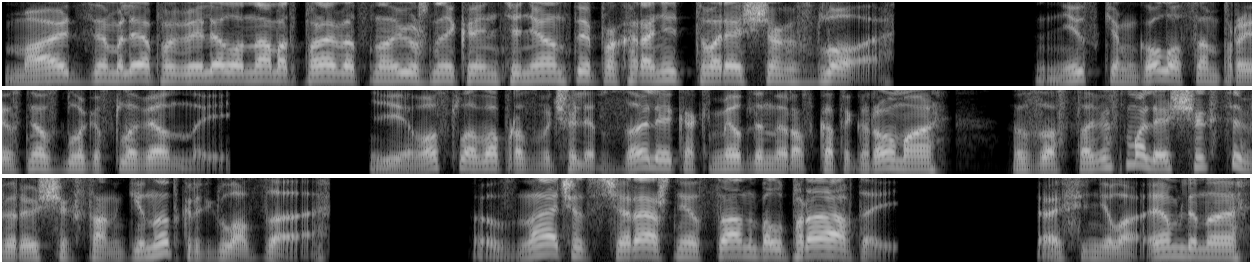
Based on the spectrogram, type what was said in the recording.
«Мать-Земля повелела нам отправиться на Южный континент и похоронить творящих зло!» Низким голосом произнес благословенный. Его слова прозвучали в зале, как медленные раскаты грома, заставив молящихся верующих Сангин открыть глаза. «Значит, вчерашний сан был правдой!» Осенила Эмлина.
